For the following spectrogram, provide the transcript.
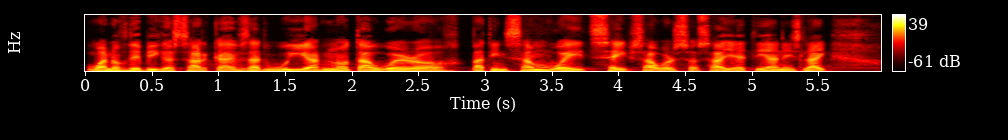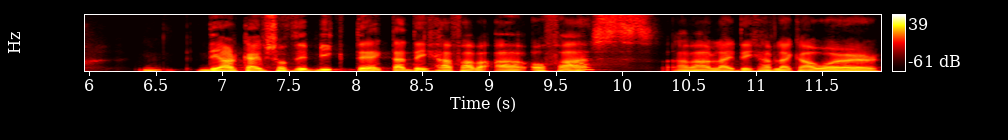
one of the biggest archives that we are not aware of but in some way it shapes our society and it's like the archives of the big tech that they have ab- uh, of us about like they have like our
